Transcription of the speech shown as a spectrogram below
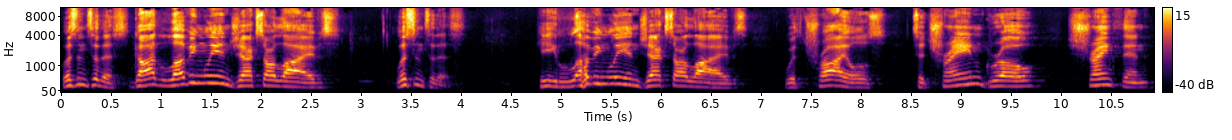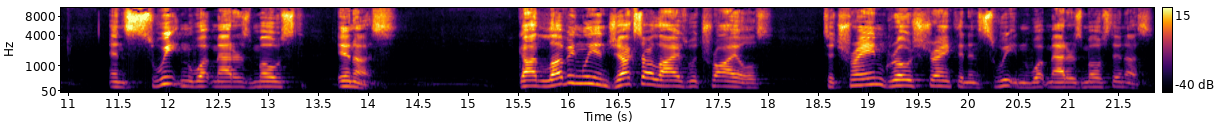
Listen to this. God lovingly injects our lives. Listen to this. He lovingly injects our lives with trials to train, grow, strengthen, and sweeten what matters most in us. God lovingly injects our lives with trials to train, grow, strengthen, and sweeten what matters most in us.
